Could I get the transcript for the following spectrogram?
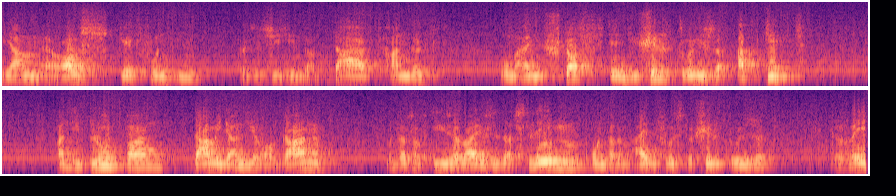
die haben herausgefunden, dass es sich in der Tat handelt um einen Stoff, den die Schilddrüse abgibt an die Blutbahn, damit an die Organe und dass auf diese Weise das Leben unter dem Einfluss der Schilddrüse gerät.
